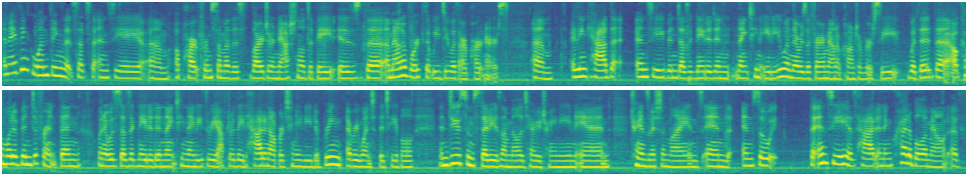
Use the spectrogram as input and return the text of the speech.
And I think one thing that sets the NCA um, apart from some of this larger national debate is the amount of work that we do with our partners. Um, I think had the NCA been designated in 1980 when there was a fair amount of controversy with it, the outcome would have been different than when it was designated in 1993 after they'd had an opportunity to bring everyone to the table and do some studies on military training and transmission lines. And and so the NCA has had an incredible amount of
